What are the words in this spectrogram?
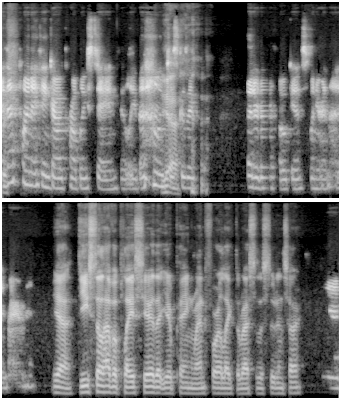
At that point, I think I would probably stay in Philly though, yeah. just because it's better to focus when you're in that environment. Yeah. Do you still have a place here that you're paying rent for like the rest of the students are? Yeah.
